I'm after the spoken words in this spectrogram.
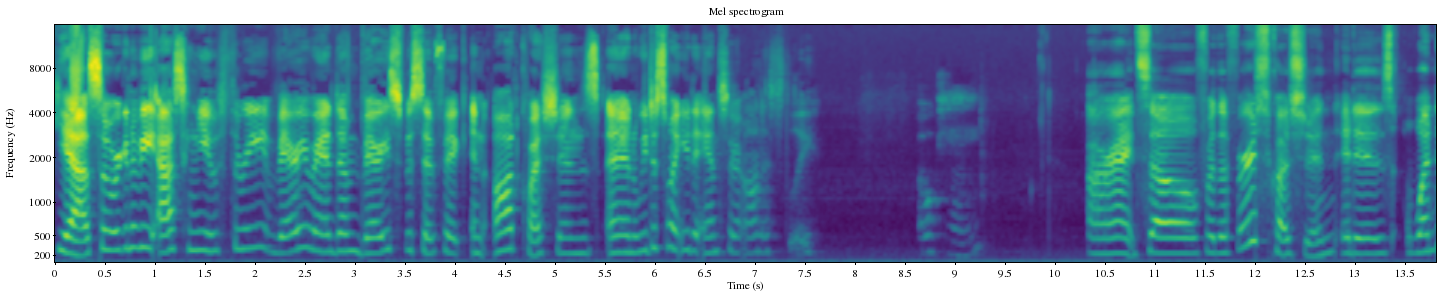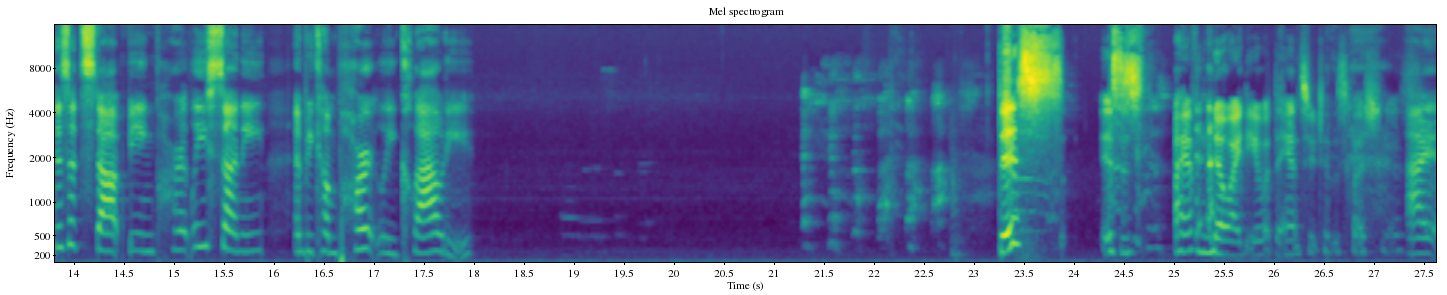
Yeah, so we're going to be asking you three very random, very specific, and odd questions, and we just want you to answer honestly. Okay. All right. So for the first question, it is when does it stop being partly sunny and become partly cloudy? This is. I have no idea what the answer to this question is. I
